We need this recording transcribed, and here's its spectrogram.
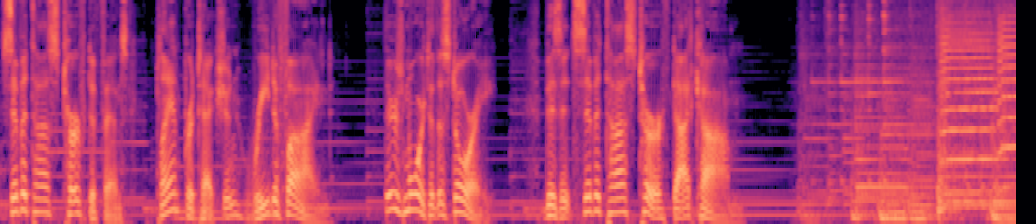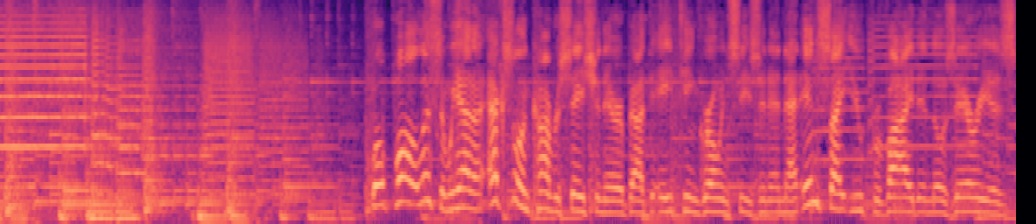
Civitas Turf Defense Plant Protection Redefined. There's more to the story. Visit civitasturf.com. Well, Paul, listen, we had an excellent conversation there about the 18 growing season, and that insight you provide in those areas,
